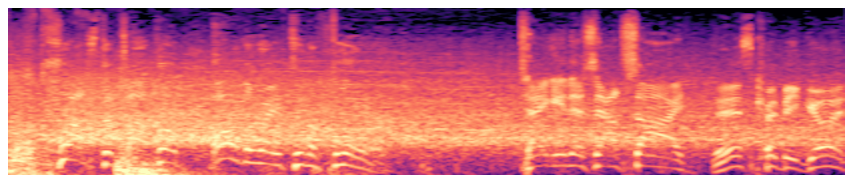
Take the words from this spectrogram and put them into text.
Across the top rope, all the way to the floor. Tagging this outside. This could be good.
